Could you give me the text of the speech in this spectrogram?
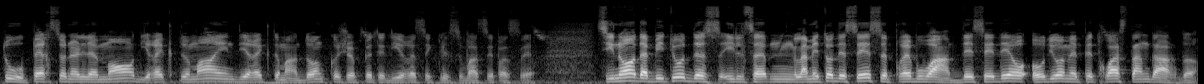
tout personnellement, directement et indirectement. Donc, je peux te dire ce qu'il va se passer. Sinon, d'habitude, la méthode DCS prévoit des CD audio MP3 standard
